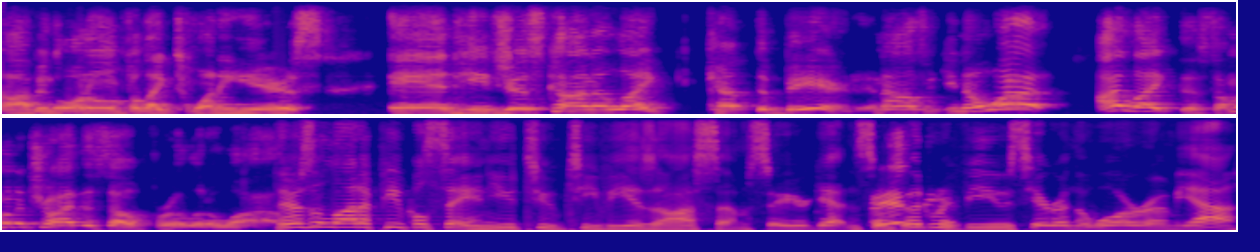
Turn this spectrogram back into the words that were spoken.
Uh, I've been going on for like 20 years. And he just kind of like kept the beard. And I was like, you know what? I like this. I'm going to try this out for a little while. There's a lot of people saying YouTube TV is awesome, so you're getting some good reviews here in the war room. Yeah.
